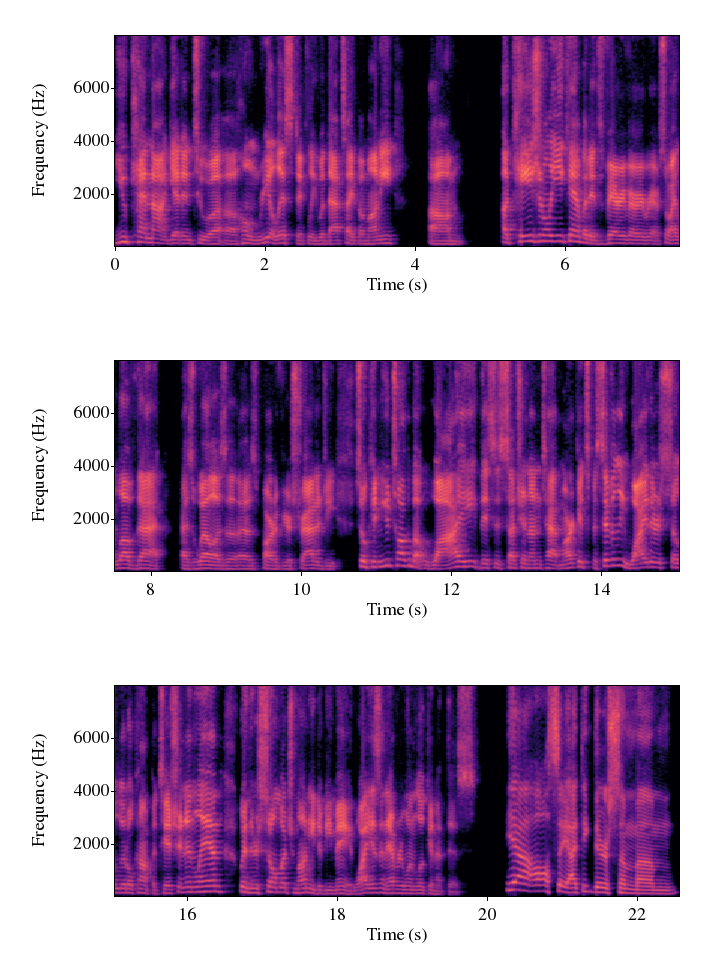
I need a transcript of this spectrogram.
you cannot get into a, a, home realistically with that type of money. Um, occasionally you can but it's very very rare. So i love that as well as a, as part of your strategy. So can you talk about why this is such an untapped market, specifically why there's so little competition in land when there's so much money to be made? Why isn't everyone looking at this? Yeah, I'll say I think there's some um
